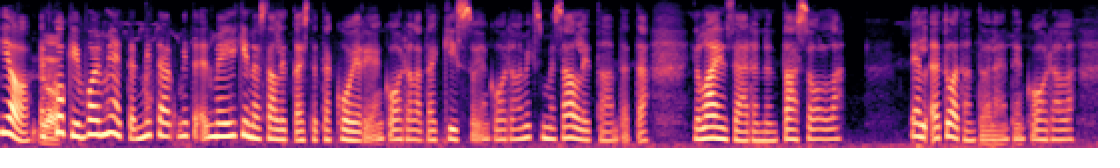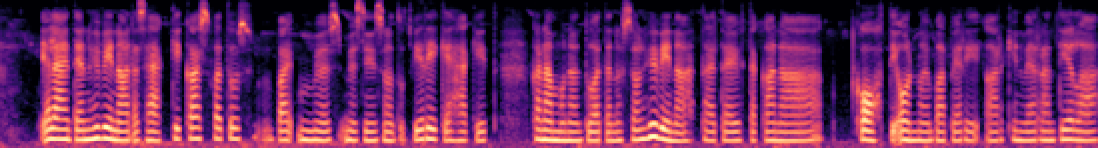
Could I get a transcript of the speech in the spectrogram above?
Joo, että kukin voi miettiä, että mitä, mitä, me ei ikinä sallittaisi tätä koirien kohdalla tai kissojen kohdalla. Miksi me sallitaan tätä jo lainsäädännön tasolla el, tuotantoeläinten kohdalla. Eläinten hyvin ahdas häkkikasvatus, vai myös, myös niin sanotut virikehäkit kananmunan tuotannossa on hyvin ahtaita ja yhtä kanaa kohti on noin paperiarkin verran tilaa.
